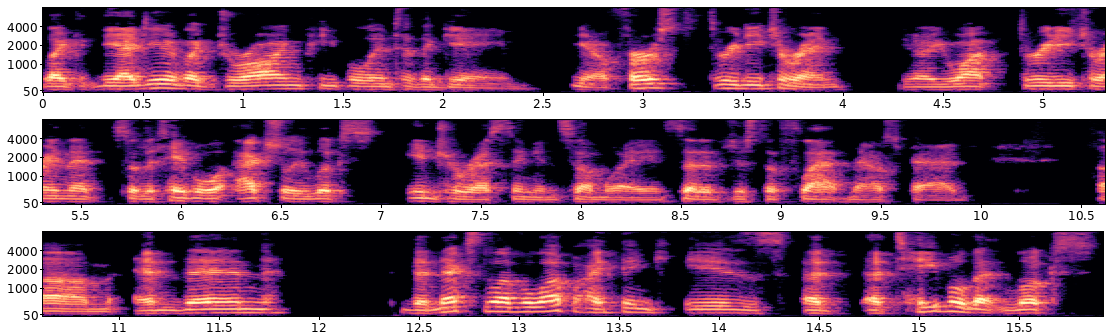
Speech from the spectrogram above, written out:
Like the idea of like drawing people into the game. You know, first 3D terrain. You know, you want 3D terrain that so the table actually looks interesting in some way instead of just a flat mouse pad. Um, and then the next level up, I think, is a, a table that looks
